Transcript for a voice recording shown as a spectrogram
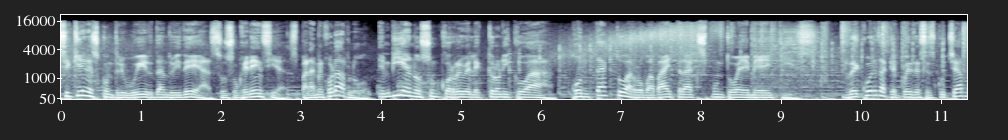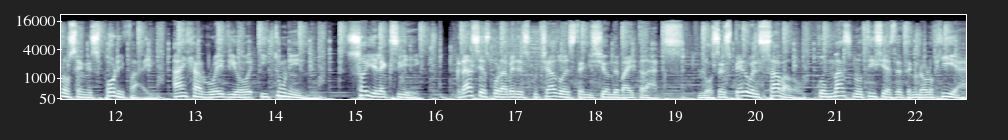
Si quieres contribuir dando ideas o sugerencias para mejorarlo, envíanos un correo electrónico a contacto@bytrax.mx. Recuerda que puedes escucharnos en Spotify, iHeartRadio y TuneIn. Soy el ex Geek. Gracias por haber escuchado esta emisión de Bytrax. Los espero el sábado con más noticias de tecnología,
